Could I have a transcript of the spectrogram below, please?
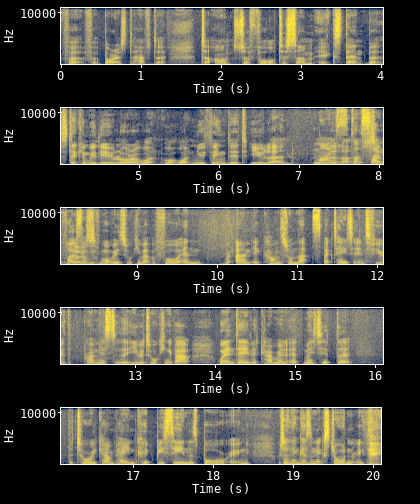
For, for Boris to have to, to answer for to some extent. But sticking with you, Laura, what, what, what new thing did you learn? in Mine's the last slightly follows on from what we were talking about before, and um, it comes from that Spectator interview with the Prime Minister that you were talking about, when David Cameron admitted that the Tory campaign could be seen as boring, which I think is an extraordinary thing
